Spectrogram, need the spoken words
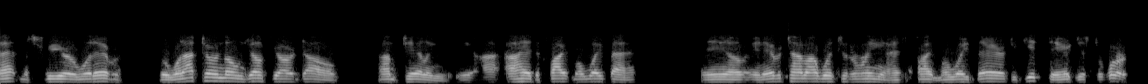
atmosphere or whatever. But when I turned on Junkyard Dog, I'm telling you, I, I had to fight my way back. And, you know, and every time I went to the ring, I had to fight my way there to get there just to work.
